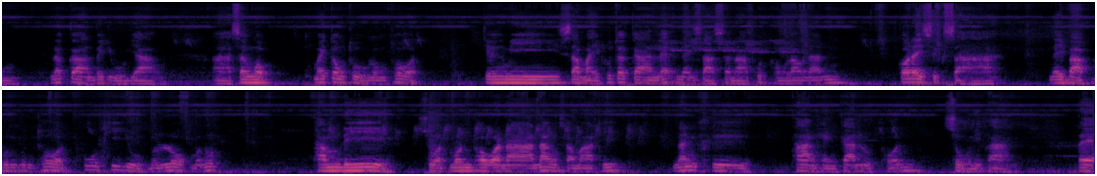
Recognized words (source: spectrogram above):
มิ และการไปอยู่อย่างอ่าสงบไม่ต้องถูกลงโทษ จึงมีสมัยพุทธกาลและในศาสนาพุทธของเรานั้น ก็ได้ศึกษาในบาปบุญคุณโทษผู้ที่อยู่บนโลกมนุษย์ทำดี สวดมนต์ภาวนานั่งสมาธิ นั่นคือทางแห่งการหลุดพ้นสู่นิพพาน แต่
